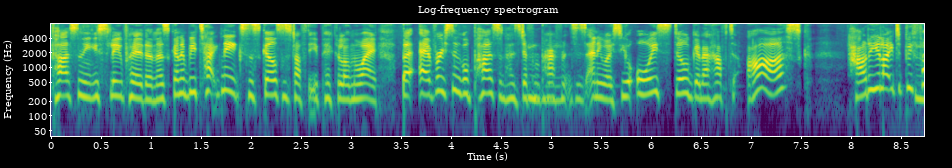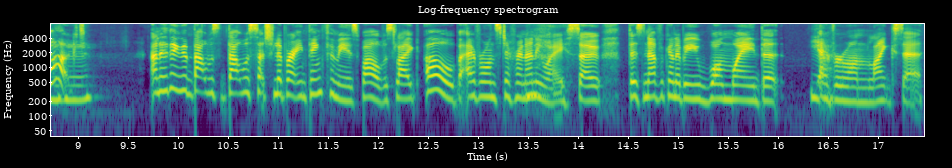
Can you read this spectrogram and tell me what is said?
person that you sleep with and there's going to be techniques and skills and stuff that you pick along the way but every single person has different mm-hmm. preferences anyway. So you're always still going to have to ask how do you like to be fucked and I think that that was that was such a liberating thing for me as well. Was like, oh, but everyone's different mm. anyway, so there's never going to be one way that Yeah. everyone likes it.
